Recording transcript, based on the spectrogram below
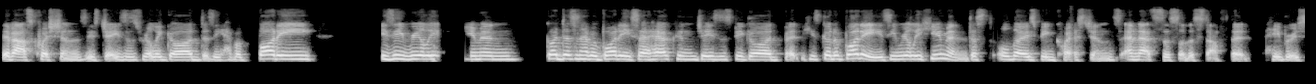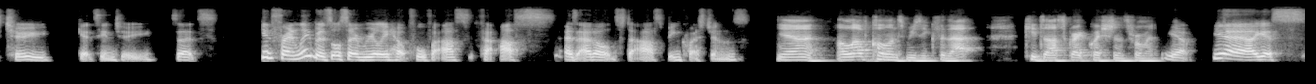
They've asked questions: Is Jesus really God? Does he have a body? Is he really human? God doesn't have a body, so how can Jesus be God? But he's got a body. Is he really human? Just all those big questions, and that's the sort of stuff that Hebrews two gets into. So that's kid friendly, but it's also really helpful for us for us as adults to ask big questions. Yeah, I love Colin's music for that. Kids ask great questions from it. Yeah, yeah. I guess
